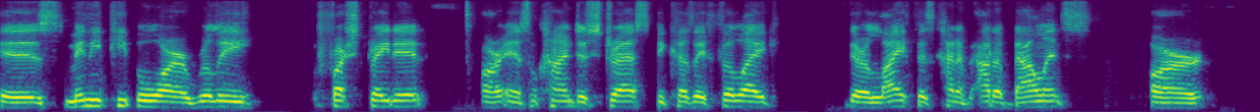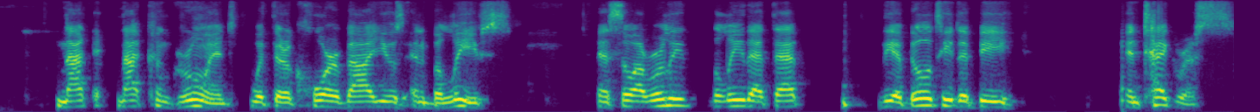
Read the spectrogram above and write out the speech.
is many people are really frustrated or in some kind of distress because they feel like their life is kind of out of balance or not not congruent with their core values and beliefs. And so i really believe that that the ability to be integrous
